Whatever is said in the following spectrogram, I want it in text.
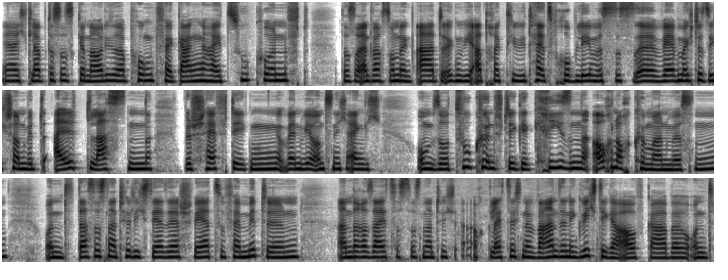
Ja, ich glaube, das ist genau dieser Punkt Vergangenheit, Zukunft. Das ist einfach so eine Art irgendwie Attraktivitätsproblem ist. Das, äh, wer möchte sich schon mit Altlasten beschäftigen, wenn wir uns nicht eigentlich um so zukünftige Krisen auch noch kümmern müssen? Und das ist natürlich sehr, sehr schwer zu vermitteln. Andererseits ist das natürlich auch gleichzeitig eine wahnsinnig wichtige Aufgabe. Und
